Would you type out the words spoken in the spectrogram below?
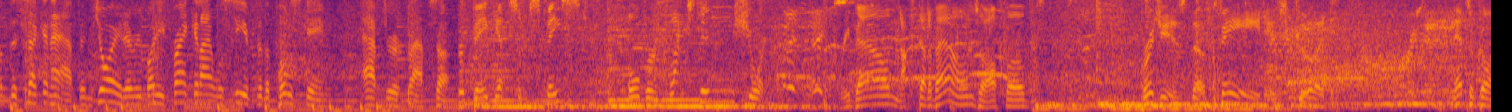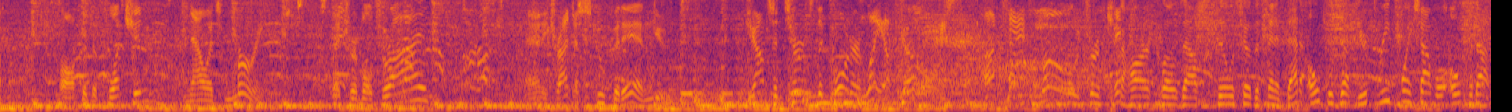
of the second half. Enjoy it, everybody. Frank and I will see you for the post game after it wraps up. Bey gets some space over Claxton, short. Rebound, knocked out of bounds off of Bridges. The fade is good. Nets are going off the deflection. Now it's Murray. The dribble drive. And he tried to scoop it in. Johnson turns the corner. Layup goes. Attack mode for King. Hard closeout, still show the finish. That opens up. Your three-point shot will open up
